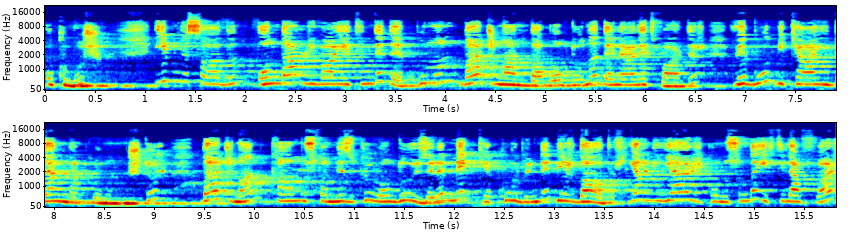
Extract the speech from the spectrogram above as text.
okumuş. İbn Sad'ın ondan rivayetinde de bunun Dacnan'da olduğuna delalet vardır ve bu hikayeden naklolunmuştur. Dacnan kamusta mezkür olduğu üzere Mekke kurbünde bir dağdır. Yani yer konusunda ihtilaf var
